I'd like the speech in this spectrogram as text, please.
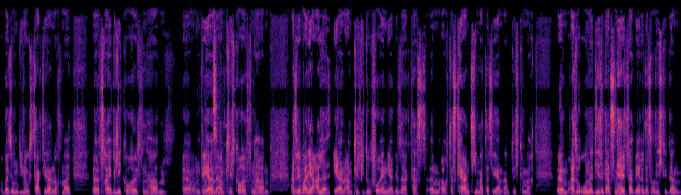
bei so einem Linux-Tag, die dann nochmal äh, freiwillig geholfen haben äh, und ehrenamtlich geholfen haben. Also wir waren ja alle ehrenamtlich, wie du vorhin ja gesagt hast. Ähm, auch das Kernteam hat das ehrenamtlich gemacht. Ähm, also ohne diese ganzen Helfer wäre das auch nicht gegangen.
